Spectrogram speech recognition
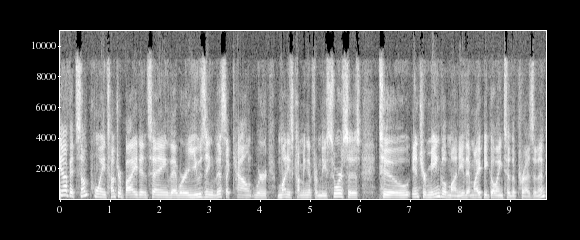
have at some point Hunter Biden saying that we're using this account where money's coming in from these sources to intermingle money that might be going to the president.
